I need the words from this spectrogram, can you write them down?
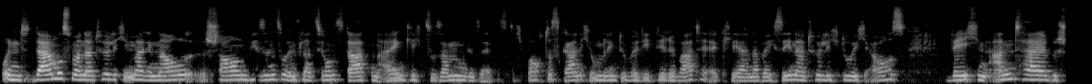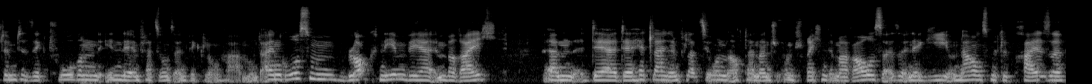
Und da muss man natürlich immer genau schauen, wie sind so Inflationsdaten eigentlich zusammengesetzt. Ich brauche das gar nicht unbedingt über die Derivate erklären, aber ich sehe natürlich durchaus, welchen Anteil bestimmte Sektoren in der Inflationsentwicklung haben. Und einen großen Block nehmen wir ja im Bereich ähm, der, der Headline-Inflation auch dann entsprechend immer raus. Also Energie- und Nahrungsmittelpreise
